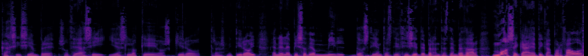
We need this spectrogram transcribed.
casi siempre sucede así y es lo que os quiero transmitir hoy en el episodio 1217, pero antes de empezar, música épica, por favor.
